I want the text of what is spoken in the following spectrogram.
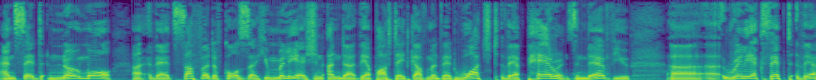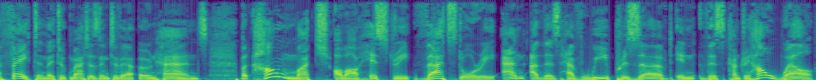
and said no more. Uh, they had suffered, of course, uh, humiliation under the apartheid government. They had watched their parents, in their view, uh, uh, really accept their fate and they took matters into their own hands. But how much of our history, that story and others have we preserved in this country? How well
